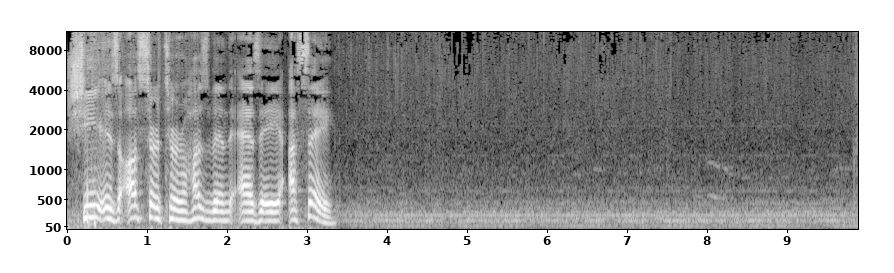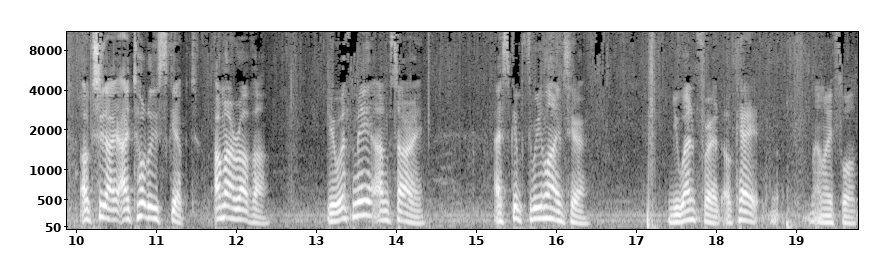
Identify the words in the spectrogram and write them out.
she is usher to her husband as a asay. Oh, me, I, I totally skipped. Amar Rava. You with me? I'm sorry. I skipped three lines here. You went for it. Okay. Not my fault.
